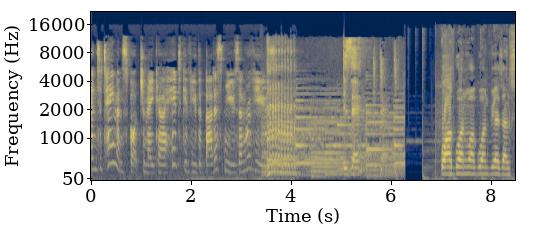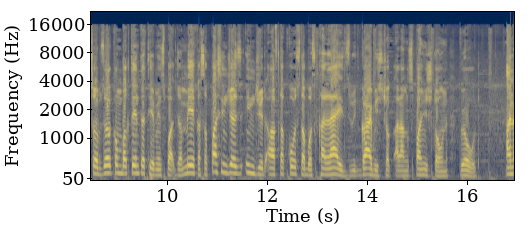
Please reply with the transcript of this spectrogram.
Entertainment Spot Jamaica hit give you the baddest news and reviews. Is there? Wagwan, Wagwan viewers and subs, welcome back to Entertainment Spot Jamaica. So passengers injured after coaster bus collides with garbage truck along Spanish Town Road. An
